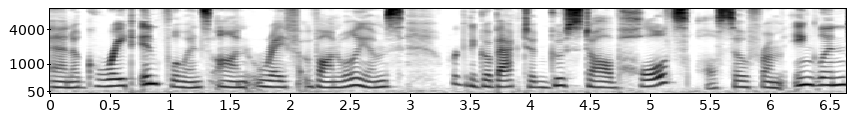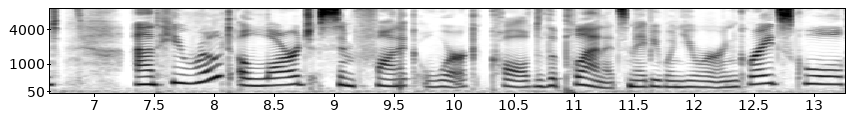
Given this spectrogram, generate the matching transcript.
and a great influence on Ralph Vaughan Williams, We're going to go back to Gustav Holst, also from England. And he wrote a large symphonic work called The Planets. Maybe when you were in grade school,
